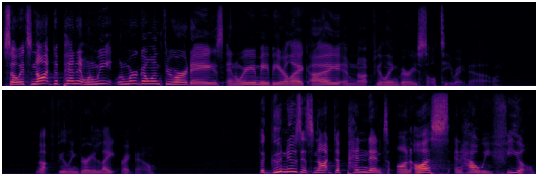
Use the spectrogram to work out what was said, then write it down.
So it's not dependent when we when we're going through our days and we maybe are like, I am not feeling very salty right now. Not feeling very light right now. The good news it's not dependent on us and how we feel.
